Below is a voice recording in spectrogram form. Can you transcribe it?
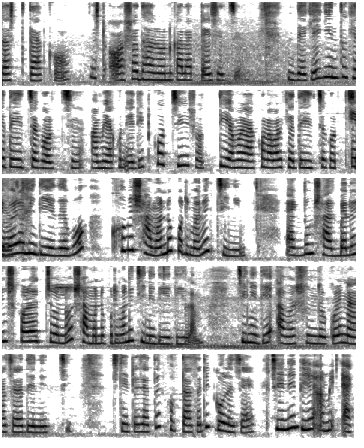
জাস্ট দেখো জাস্ট অসাধারণ কালারটা এসেছে। দেখেই কিন্তু খেতে ইচ্ছা করছে। আমি এখন এডিট করছি, সত্যি আমার এখন আবার খেতে ইচ্ছে করছে। এবার আমি দিয়ে দেব খুবই সামান্য পরিমাণে চিনি। একদম স্বাদ ব্যালেন্স করার জন্য সামান্য পরিমাণে চিনি দিয়ে দিলাম। চিনি দিয়ে আবার সুন্দর করে নাড়াচাড়া দিয়ে নিচ্ছি। চিনিটা যাতে খুব তাড়াতাড়ি গলে যায়। চিনি দিয়ে আমি এক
